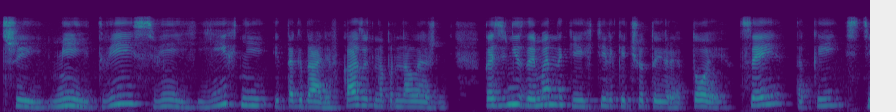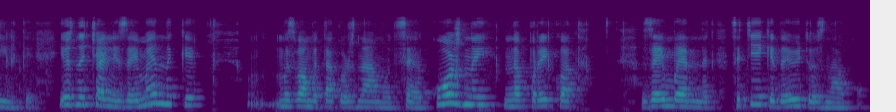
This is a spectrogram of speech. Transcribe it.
чий, мій, твій, свій, їхній і так далі. Вказують на приналежність. Казівні займенники їх тільки чотири: той, цей, такий, стільки. І означальні займенники. Ми з вами також знаємо, це кожний, наприклад, займенник, це ті, які дають ознаку.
